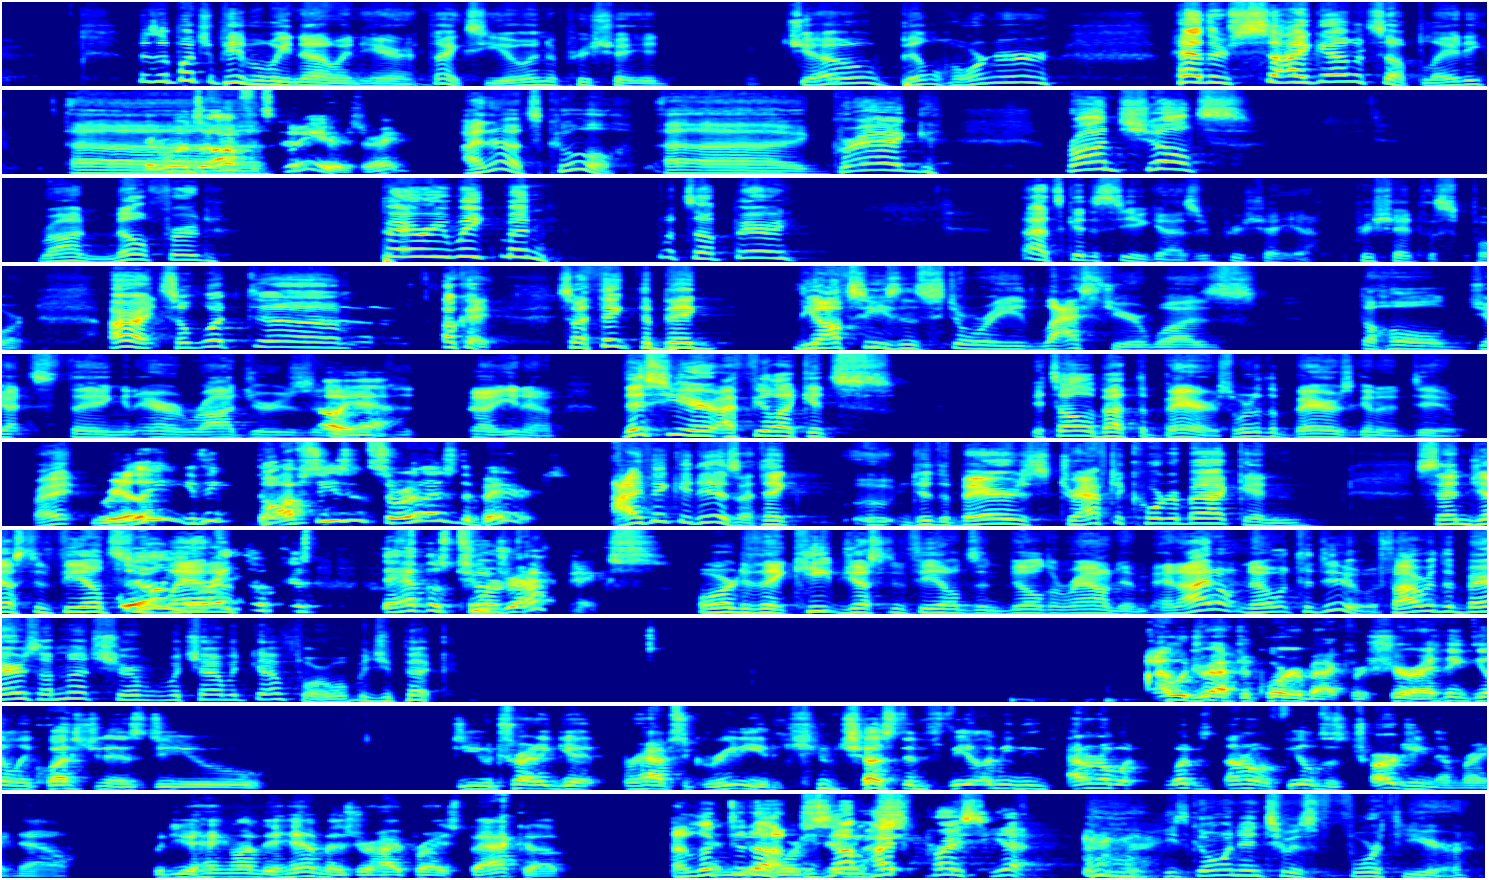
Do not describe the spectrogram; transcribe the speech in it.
There's a bunch of people we know in here. Thanks, Ewan. Appreciate you. Joe, Bill Horner, Heather Saigo. What's up, lady? Uh, Everyone's off. It's New Year's, right? I know it's cool. Uh, Greg, Ron Schultz, Ron Milford, Barry Weekman. What's up, Barry? That's good to see you guys. We appreciate you. Appreciate the support. All right. So what uh okay. So I think the big the offseason story last year was the whole Jets thing and Aaron Rodgers. And, oh yeah. Uh, you know, this year I feel like it's it's all about the Bears. What are the Bears going to do? right? Really? You think the offseason storyline is the Bears? I think it is. I think uh, do the Bears draft a quarterback and send Justin Fields to Atlanta? Right, though, they have those two or, draft picks. Or do they keep Justin Fields and build around him? And I don't know what to do. If I were the Bears, I'm not sure which I would go for. What would you pick? I would draft a quarterback for sure. I think the only question is do you do you try to get perhaps greedy and keep Justin Fields? I mean, I don't know what what I don't know what Fields is charging them right now, but do you hang on to him as your high price backup? I looked it up. He's not high price yet. He's going into his fourth year.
